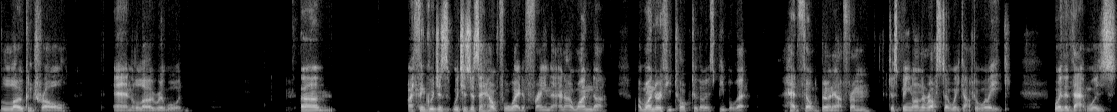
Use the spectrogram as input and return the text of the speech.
low control, and low reward. Um, I think which is which is just a helpful way to frame that. And I wonder, I wonder if you talk to those people that had felt burnout from just being on the roster week after week, whether that was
